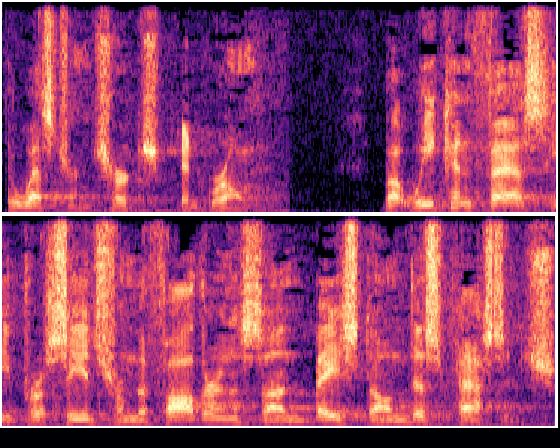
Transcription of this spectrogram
the Western Church in Rome. But we confess he proceeds from the Father and the Son based on this passage.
